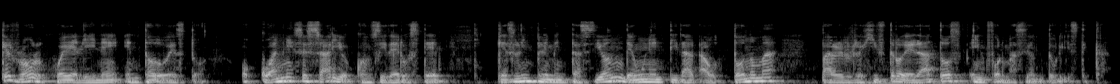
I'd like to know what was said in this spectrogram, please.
qué rol juega el INE en todo esto o cuán necesario considera usted que es la implementación de una entidad autónoma para el registro de datos e información turística.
